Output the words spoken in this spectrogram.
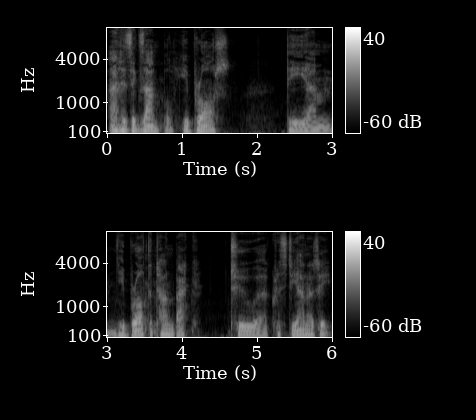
At his example, he brought the um, he brought the town back to uh, Christianity,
